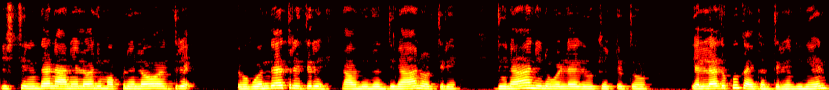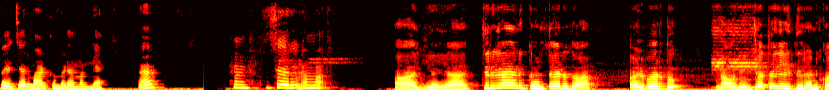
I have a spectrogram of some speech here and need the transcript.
ಇಷ್ಟು ದಿನದ ನಾನೆಲ್ಲೋ ನಿಮ್ಮ ಅಪ್ಪನೆಲ್ಲೋ ಇದ್ರೆ, ಇವಾಗ ಒಂದೇ ಹತ್ರ ಇದ್ದೀರಿ. ನಾವು ನಿನ್ನ ದಿನ ನೋಡ್ತೀರಿ. ದಿನ ನೀನು ಒಳ್ಳೇದು, ಕೆಟ್ಟದ್ದು ಎಲ್ಲದಕ್ಕೂ ಕಾಯ್ಕೊಂತೀರಿ. ನೀನೇನು ಬೇಜಾರು ಮಾಡ್ಕೊಂಬೇಡ ಮಗನೆ, ಹಾಂ? ಹ್ಞೂ ಸರಿ ನಮ್ಮ ಅಯ್ಯಯ್ಯ ತಿರ್ಗಾ ಏನಕ್ಕೆ ಹೇಳ್ತಾ ಇರೋದು? ಅಳ್ಬಾರ್ದು. ನಾವು ನಿನ್ನ ಜೊತೆಗೆ ಇದ್ದೀರ ಅನ್ಕೋ.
